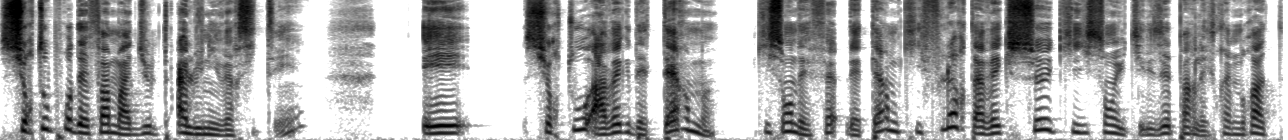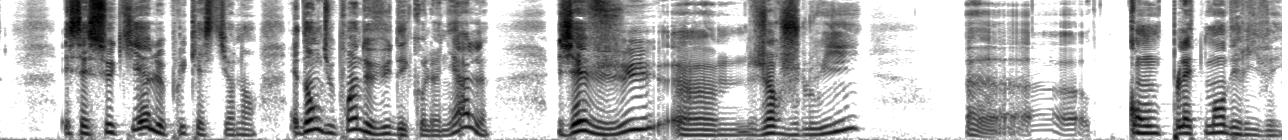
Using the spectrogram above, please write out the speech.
surtout pour des femmes adultes à l'université, et surtout avec des termes qui sont des, termes qui flirtent avec ceux qui sont utilisés par l'extrême droite. Et c'est ce qui est le plus questionnant. Et donc, du point de vue décolonial, j'ai vu euh, Georges Louis euh, complètement dérivé,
